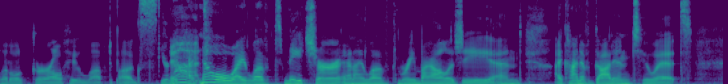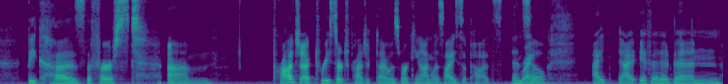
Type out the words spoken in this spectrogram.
little girl who loved bugs. You're not. no, I loved nature and I loved marine biology and I kind of got into it because the first um, project, research project I was working on was isopods. And Right. so I, I if it had been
